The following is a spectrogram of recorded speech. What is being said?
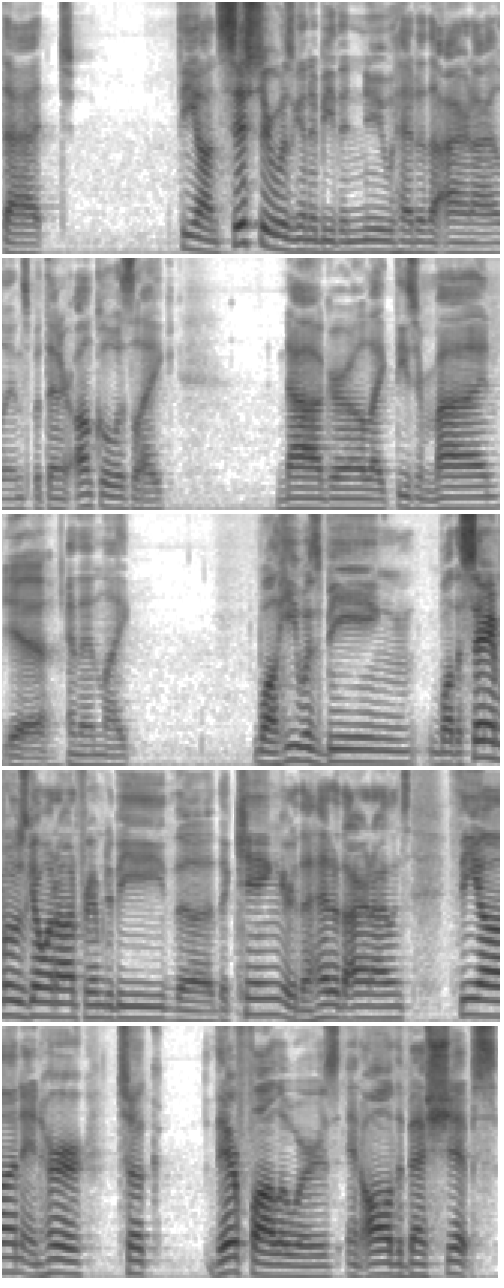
that Theon's sister was gonna be the new head of the Iron Islands, but then her uncle was like, "Nah, girl. Like these are mine." Yeah. and then like while he was being while the ceremony was going on for him to be the the king or the head of the Iron Islands, Theon and her took their followers and all the best ships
